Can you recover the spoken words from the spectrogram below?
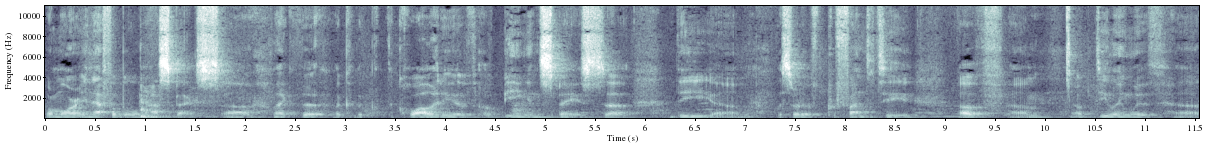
or more ineffable aspects, uh, like the, the, the, quality of, of being in space, uh, the, um, the sort of profundity of, um, of dealing with uh,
